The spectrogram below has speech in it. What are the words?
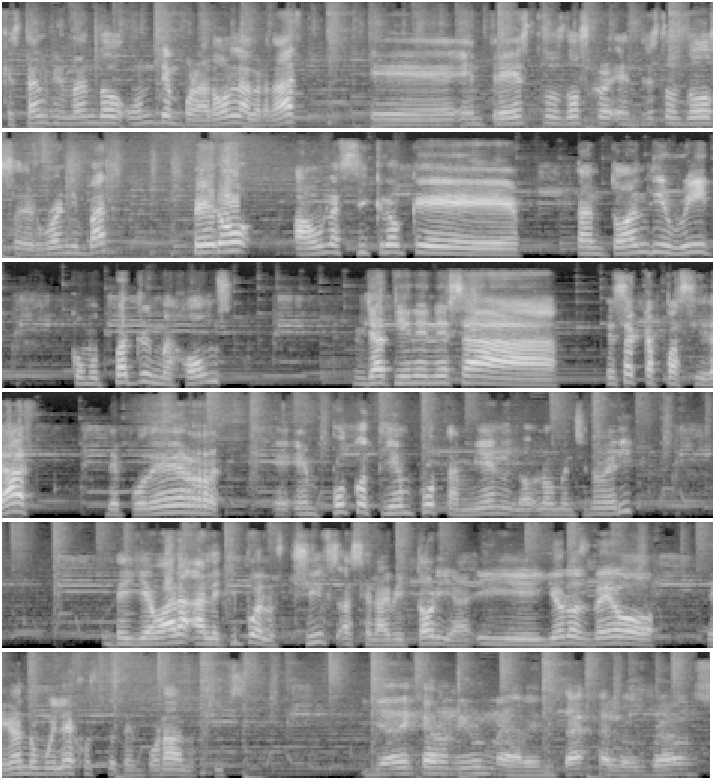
que están firmando un temporadón, la verdad, eh, entre estos dos, entre estos dos eh, running backs, pero aún así creo que tanto Andy Reid como Patrick Mahomes ya tienen esa, esa capacidad de poder eh, en poco tiempo, también lo, mencionó Eric, de llevar al equipo de los Chiefs hacia la victoria. Y yo los veo llegando muy lejos esta temporada, los Chiefs. Ya dejaron ir una ventaja los Browns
